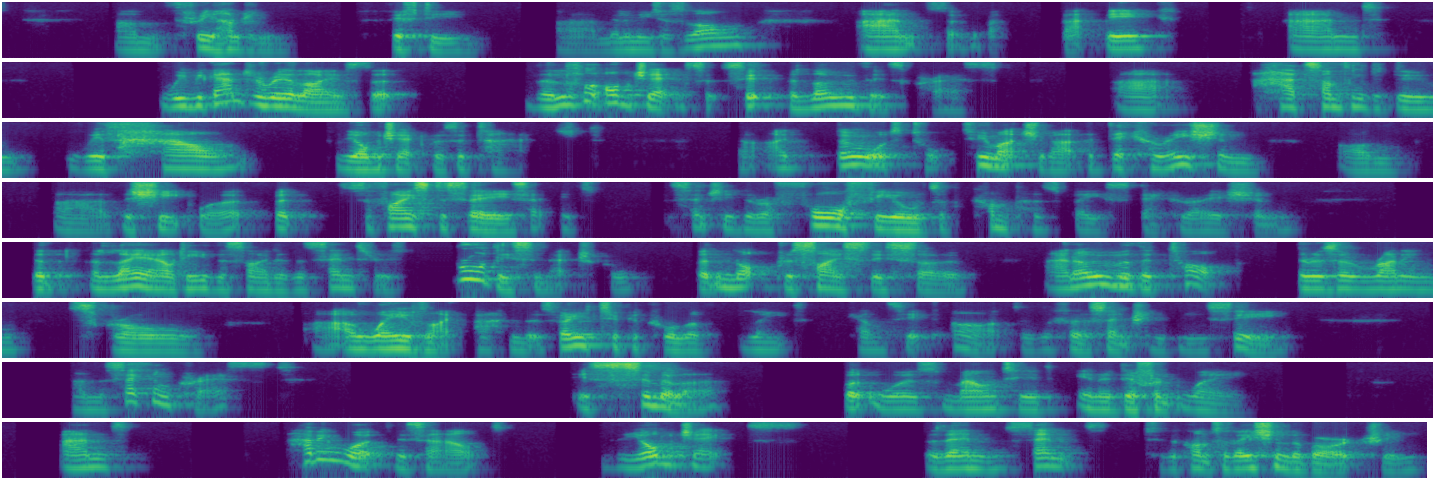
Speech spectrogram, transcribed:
um, 350 uh, millimeters long, and so that big. And we began to realize that the little objects that sit below this crest uh, had something to do with how the object was attached. Now, I don't want to talk too much about the decoration on uh, the sheet work, but suffice to say, it's, essentially there are four fields of compass-based decoration. The, the layout either side of the center is broadly symmetrical, but not precisely so. And over the top, there is a running scroll, uh, a wave-like pattern that's very typical of late Celtic art of the first century BC. And the second crest is similar, but was mounted in a different way. And having worked this out, the objects were then sent to the conservation laboratory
